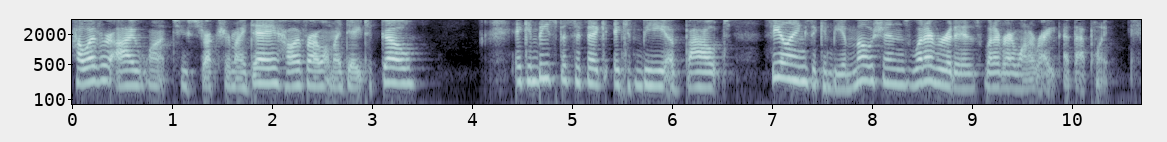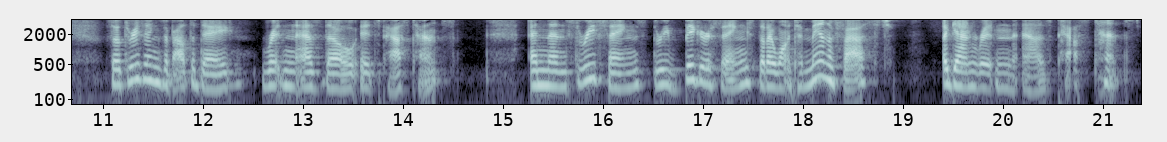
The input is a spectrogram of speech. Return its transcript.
However, I want to structure my day, however, I want my day to go. It can be specific, it can be about feelings, it can be emotions, whatever it is, whatever I want to write at that point. So, three things about the day written as though it's past tense. And then three things, three bigger things that I want to manifest, again written as past tense.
